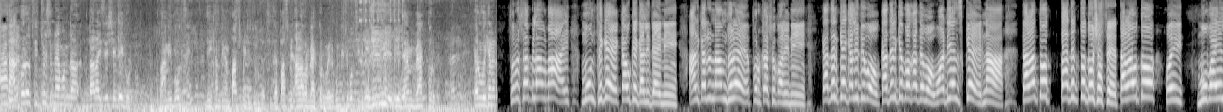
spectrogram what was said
না। তারপরেও সিচুয়েশন এমন দাঁড়াইছে সেটাই করব। আমি বলছি যে এখান থেকে আমি পাঁচ মিনিটের জন্য যাচ্ছি। যার পাঁচ মিনিট আমি আবার ব্যাক করব। এরকম কিছু বলছি? যে আমি ব্যাক করব। কারণ ওইখানে থোড়সা বিলাল ভাই, মন থেকে কাউকে গালি দেয়নি, আর কারোর নাম ধরে প্রকাশও করেনি। কাদেরকে গালি দেব, কাদেরকে বকা দেব অডিয়েন্সকে না, তারা তো, তাদের তো দোষ আছে, তারাও তো ওই মোবাইল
